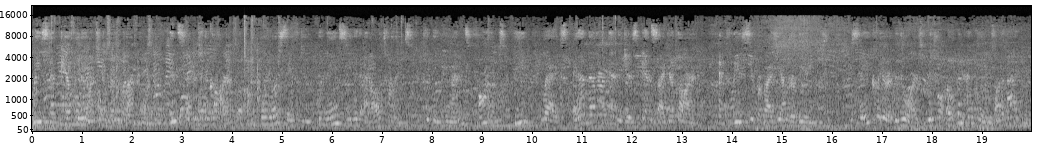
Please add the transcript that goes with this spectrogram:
Please step carefully onto the moving platform, then step into the car. For your safety, remain seated at all times, keeping hands, arms, feet, legs, and other appendages inside your car. And please supervise younger beings. Stay clear of the doors, which will open and close automatically.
